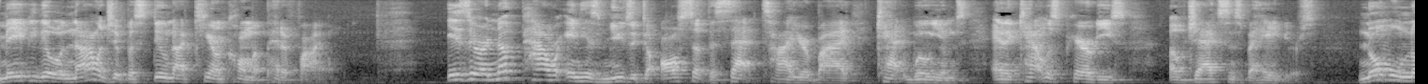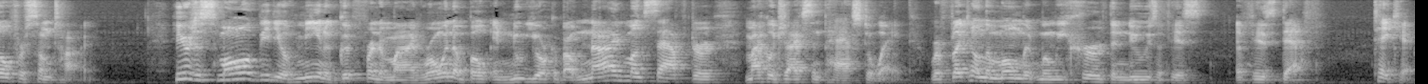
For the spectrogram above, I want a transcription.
Maybe they'll acknowledge it but still not care and call him a pedophile. Is there enough power in his music to offset the satire by Katt Williams and the countless parodies of Jackson's behaviors? No one will know for some time. Here's a small video of me and a good friend of mine rowing a boat in New York about nine months after Michael Jackson passed away, reflecting on the moment when we heard the news of his of his death. Take care.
